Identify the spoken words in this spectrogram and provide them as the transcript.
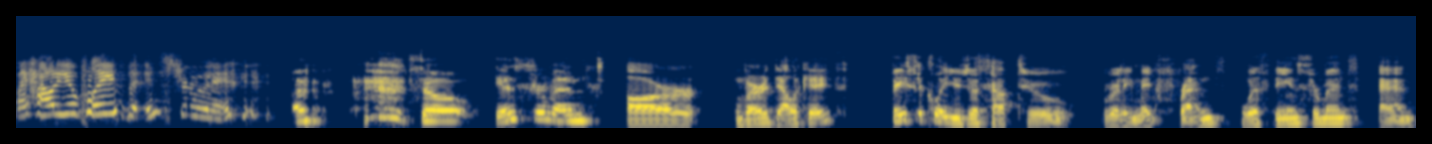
Like, how do you please the instrument? so instruments are very delicate. Basically, you just have to really make friends with the instrument, and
